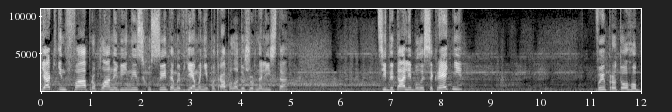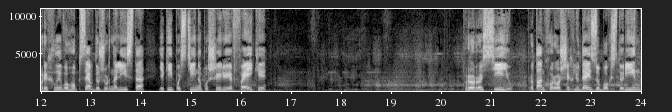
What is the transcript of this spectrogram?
Як інфа про плани війни з хуситами в Ємені потрапила до журналіста? Ці деталі були секретні. Ви про того брехливого псевдожурналіста, який постійно поширює фейки. Про Росію, про там хороших людей з обох сторін,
